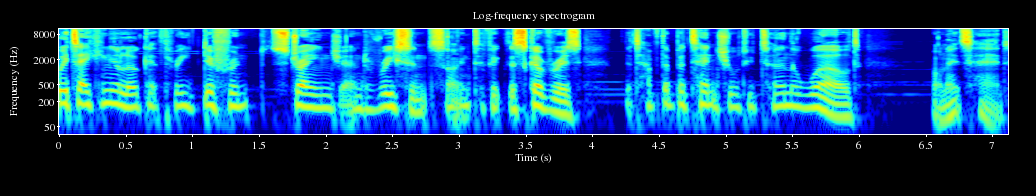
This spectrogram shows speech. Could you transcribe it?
we're taking a look at three different, strange, and recent scientific discoveries that have the potential to turn the world on its head.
